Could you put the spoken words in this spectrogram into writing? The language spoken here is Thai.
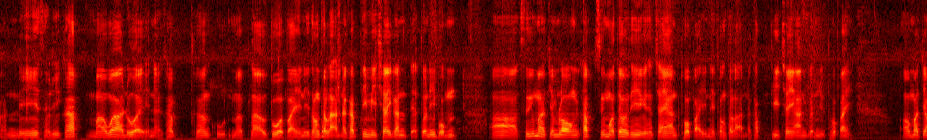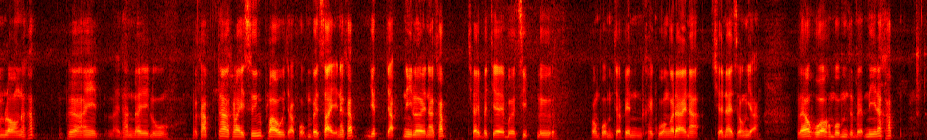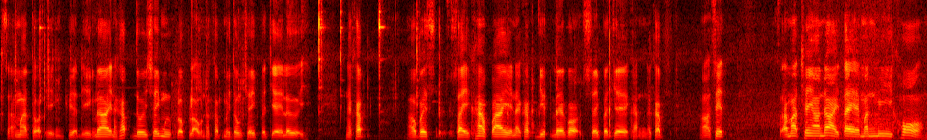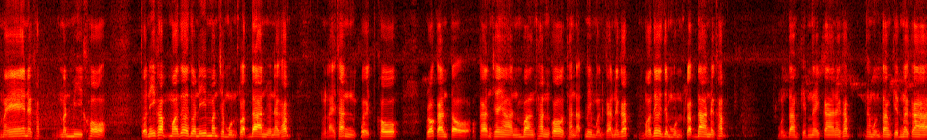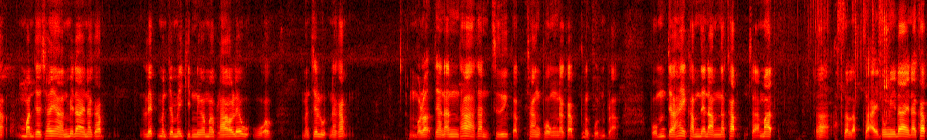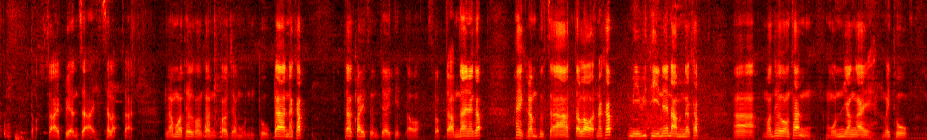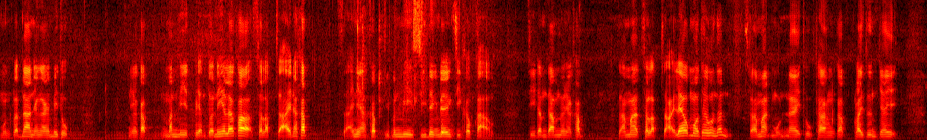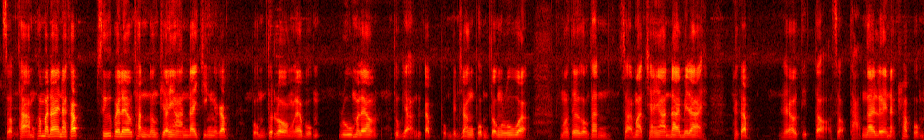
วันนี้สวัสดีครับมาว่าด้วยนะครับ เครื่องขูดมะพร้าวทั่วไปในท้องตลาดนะครับ ที่มีใช้กัน แต่ตัวนี้ผมซื้อมาจำลองนะครับซื้อมอเตอร์ที่ใช้งานทั่วไปในท้องตลาดนะครับ ที่ใช้งานกันอยู่ทั่วไป เอามาจำลองนะครับ เพื่อให้หลายท่านได้รู้นะครับ ถ้าใครซื้อเพลาจากผมไปใส่นะครับ ยึดจับนี่เลยนะครับ ใช้ประแจเบอร์สิบหรือของผมจะเป็นไขควงก็ได้นะ ใช้ได้สองอย่าง แล้วหัวของผมจะแบบนี้นะครับ สามารถถอดเองเปลี่ยนเองได้นะครับ โดยใช้มือเปล่าๆนะครับ ไม่ต้องใช้ประแจเลยนะครับ เอาไปใส่ข้าวไปนะครับ ยึดแล้วก็ใช้ประแจขันนะครับอ่าเสร็จสามารถใช้งานได้ แต่มันมีข้อแม้นะครับ มันมีข้อ ตัวนี้ครับมอเตอร์ตัวนี้มันจะหมุนกลับด้านอยู่นะครับ หลายท่านเกิดเขาเพราะการต่อการใช้งานบางท่านก็ถนัดไม่เหมือนกันนะครับ มอเตอร์จะหมุนกลับด้านนะครับหมุนตามเข็มนาฬิกานะครับ ถ้าหมุนตามเข็มนาฬิกามันจะใช้งานไม่ได้นะครับ เล็บมันจะไม่กินเนื้อมะพร้าวแล้วหัวมันจะหลุดนะครับเพราะฉะนั้นถ้าท่านซื้อกับช่างพงนะครับเครื่องขุนเปล่า ผมจะให้คำแนะนำนะครับ สามารถสลับสายตรงนี้ได้นะครับ ต่อสายเปลี่ยนสายสลับสาย แล้วมอเตอร์ของท่านก็จะหมุนถูกด้านนะครับ ถ้าใครสนใจติดต่อสอบถามได้นะครับ ให้คำปรึกษาตลอดนะครับ มีวิธีแนะนำนะครับอมอเตอร์ของท่านหมุนยังไงไม่ถูกหมุนกลับด้านยังไงไม่ถูก เนี่ยครับมันมีเปลี่ยนตัวนี้แล้วก็สลับสายนะครับ สายเนี่ยครับที่มันมีสีแดงๆสีขาวๆสีดำๆเนี่ยครับสามารถสลับสายแล้วมอเตอร์ของท่านสามารถหมุนได้ถูกทางนะครับใครสนใจสอบถามเข้ามาได้นะครับ ซื้อไปแล้วท่านต้องใช้งานได้จริงนะครับ ผมทดลองแล้วผมรู้มาแล้วทุกอย่างนะครับ ผมเป็นช่างผมต้องรู้ว่ามอเตอร์ของท่านสามารถใช้งานได้ไม่ได้นะครับ แล้วติดต่อสอบถามได้เลยนะครับผม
